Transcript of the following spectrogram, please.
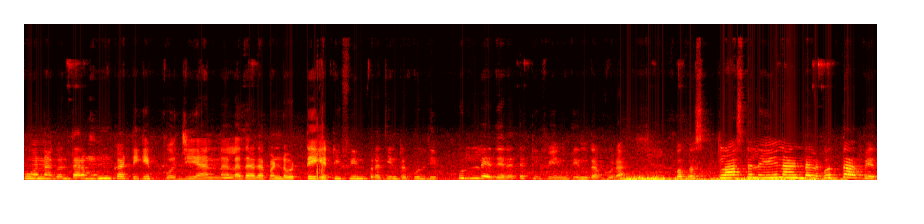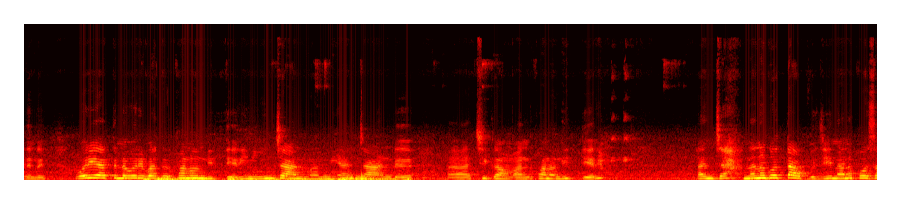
ಫೋನಾಗ ಒಂಥರ ಮುಂಕಟ್ಟಿಗೆ ಇಪ್ಪು ಜಿ ಅನ್ನಲ್ಲ ದಾದ ಪಂಡ ಒಟ್ಟಿಗೆ ಟಿಫಿನ್ ಪೂರ ತಿಂಡ್ರೆ ಕುಲ್ದಿ ಪುಲ್ಲೇದಿರತ್ತೆ, ಟಿಫಿನ್ ತಿಂದ್ರೆ ಪೂರ. ಬೊಕ್ಕ ಕ್ಲಾಸ್ದಲ್ಲ ಏನು ಆಂಡಲ್ಲ ಗೊತ್ತಾಪೇದಂಡು ಒರಿ ಆತನ ಒರಿ ಬಾತದ ಪನೊಂದಿತ್ತೇರಿ ಇನ್ನು ಇಂಚ ಅಂಡ್ ಮಮ್ಮಿ ಅಂಚ ಅಂಡ್ ಚಿಕ್ಕಮ್ಮ ಅಂದ್ ಪನೊಂದಿತ್ತೇರಿ ಅಂಚ ನನಗೆ ಗೊತ್ತಾಪುಜಿ ನನಗೆ ಹೊಸ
